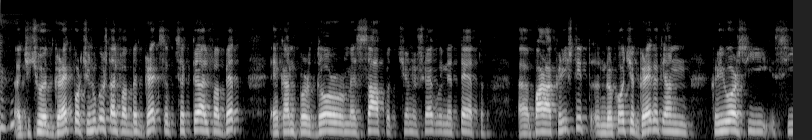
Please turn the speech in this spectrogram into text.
mhm. që quhet grek, por që nuk është alfabet grek, sepse këtë alfabet e kanë përdorur mesapët që në shekullin e 8 para Krishtit, ndërkohë që grekët janë krijuar si si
